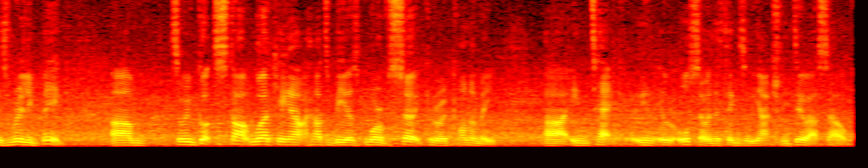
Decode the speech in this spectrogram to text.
is really big. Um, so we've got to start working out how to be a, more of a circular economy uh, in tech, in, also in the things that we actually do ourselves.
